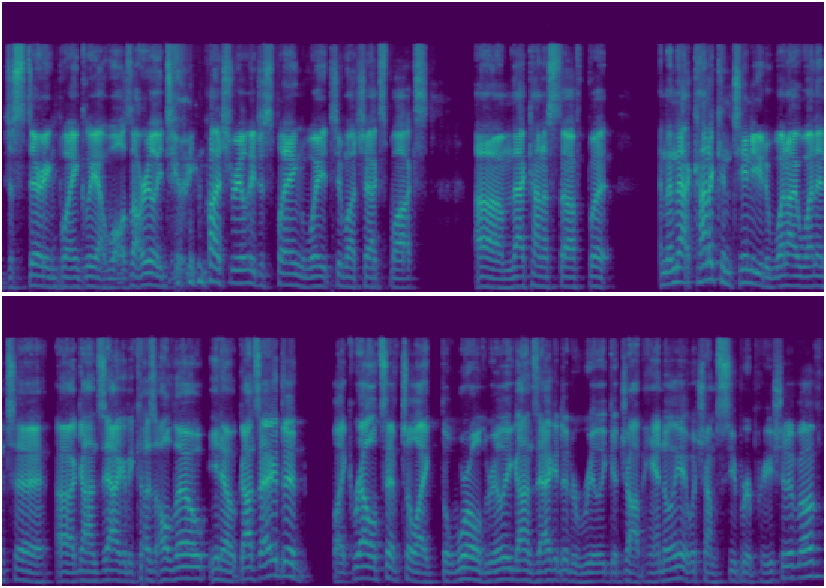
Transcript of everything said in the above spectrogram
just staring blankly at walls, not really doing much, really, just playing way too much Xbox, um, that kind of stuff. But and then that kind of continued when I went into uh, Gonzaga because although you know Gonzaga did like relative to like the world, really Gonzaga did a really good job handling it, which I'm super appreciative of.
